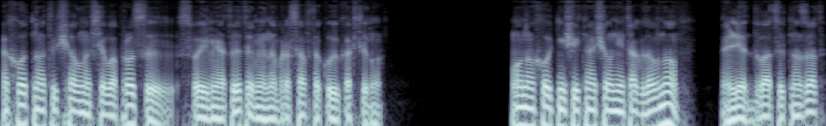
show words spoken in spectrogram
охотно отвечал на все вопросы, своими ответами набросав такую картину. Он охотничать начал не так давно, Лет двадцать назад,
